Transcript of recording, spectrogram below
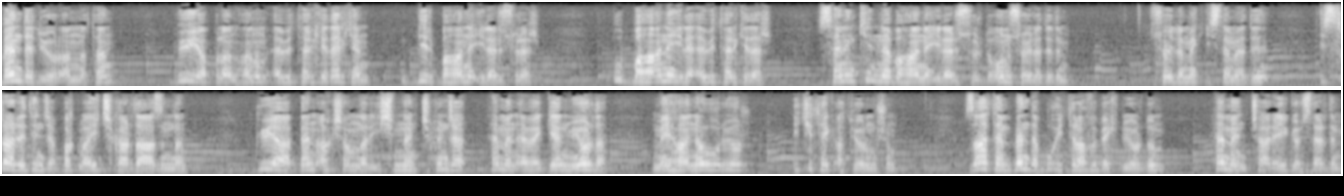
Ben de diyor anlatan, büyü yapılan hanım evi terk ederken bir bahane ileri sürer. Bu bahane ile evi terk eder. Seninki ne bahane ileri sürdü onu söyle dedim. Söylemek istemedi. Israr edince baklayı çıkardı ağzından. Güya ben akşamları işimden çıkınca hemen eve gelmiyor da meyhane uğruyor, iki tek atıyormuşum. Zaten ben de bu itirafı bekliyordum. Hemen çareyi gösterdim.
